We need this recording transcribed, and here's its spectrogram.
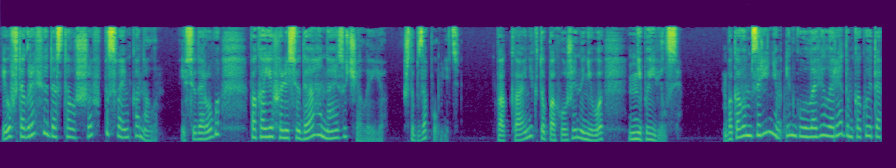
Его фотографию достал шеф по своим каналам. И всю дорогу, пока ехали сюда, она изучала ее, чтобы запомнить. Пока никто похожий на него не появился. Боковым зрением Инга уловила рядом какое-то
